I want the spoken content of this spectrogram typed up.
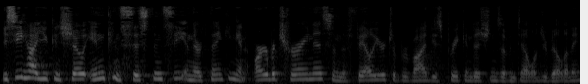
You see how you can show inconsistency in their thinking and arbitrariness and the failure to provide these preconditions of intelligibility?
